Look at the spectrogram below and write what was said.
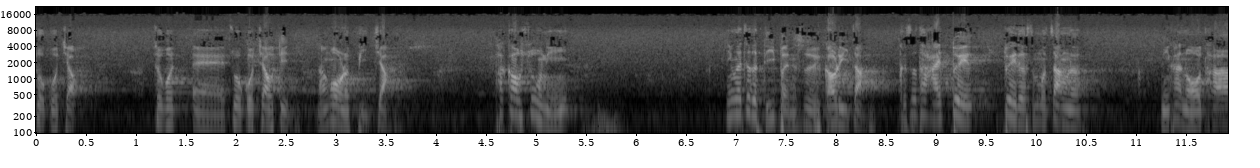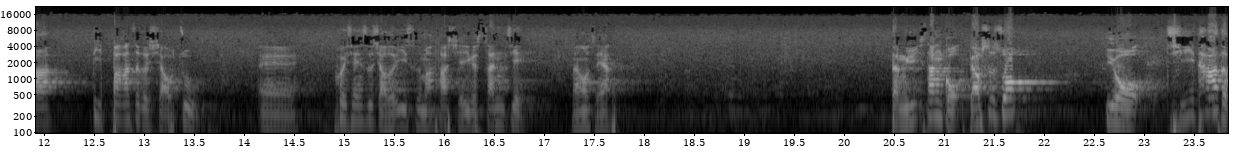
做过校，做过诶做过校定，然后呢比较，他告诉你，因为这个底本是高利账，可是他还对对了什么账呢？你看哦，他第八这个小注，诶。会先是晓的意思吗？他写一个三界，然后怎样？等于三国，表示说有其他的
